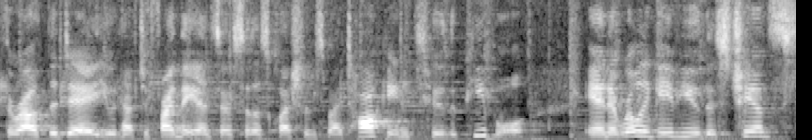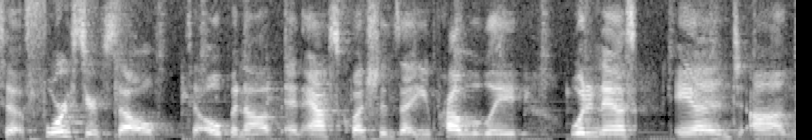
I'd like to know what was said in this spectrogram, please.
throughout the day, you would have to find the answers to those questions by talking to the people. And it really gave you this chance to force yourself to open up and ask questions that you probably wouldn't ask and um,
